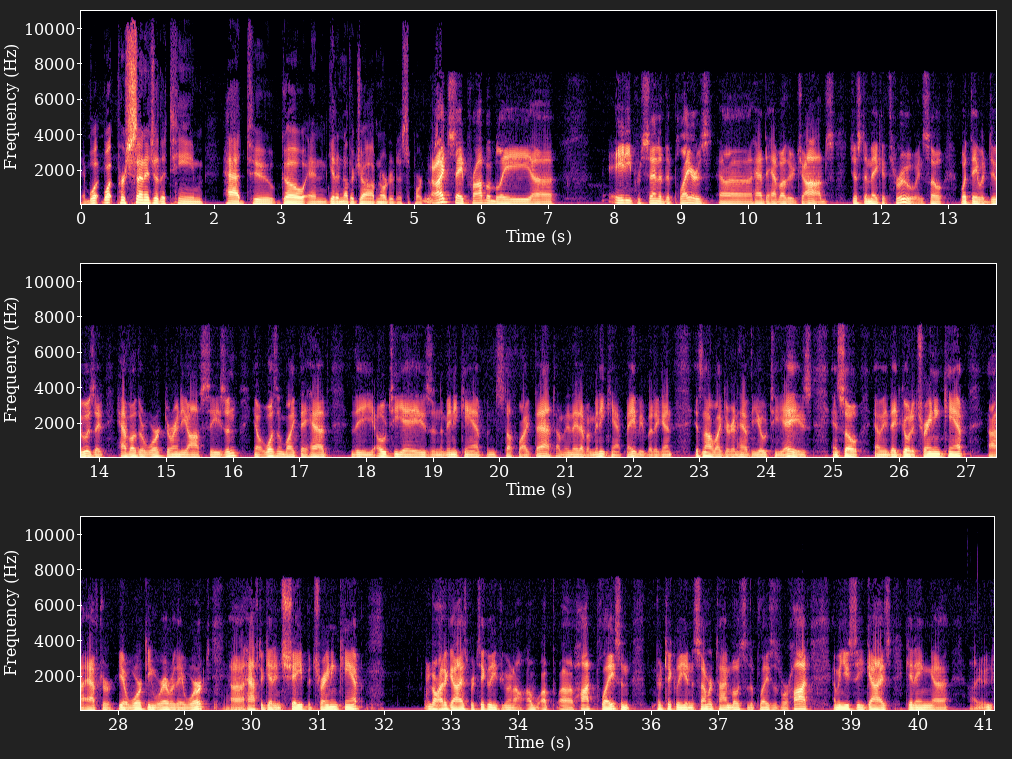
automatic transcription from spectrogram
And what what percentage of the team had to go and get another job in order to support them? I'd say probably uh, 80% of the players uh, had to have other jobs just to make it through. And so what they would do is they'd have other work during the off season. You know, it wasn't like they had the OTAs and the mini camp and stuff like that. I mean, they'd have a mini camp maybe, but again, it's not like they're going to have the OTAs. And so, I mean, they'd go to training camp uh, after you know working wherever they worked, uh, have to get in shape at training camp a lot of guys, particularly if you're in a, a, a hot place, and particularly in the summertime, most of the places were hot. I mean, you see guys getting uh, uh,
